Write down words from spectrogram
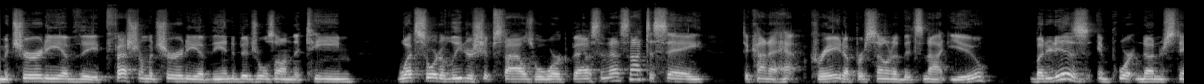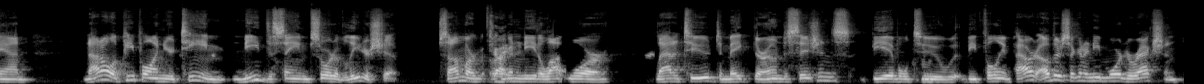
maturity of the professional maturity of the individuals on the team, what sort of leadership styles will work best. And that's not to say to kind of ha- create a persona that's not you, but it is important to understand not all the people on your team need the same sort of leadership. Some are, right. are going to need a lot more latitude to make their own decisions, be able to be fully empowered. Others are going to need more direction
